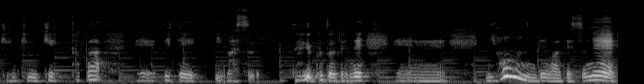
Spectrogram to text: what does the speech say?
研究結果が、え出ています。ということでね、えー、日本ではですね、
